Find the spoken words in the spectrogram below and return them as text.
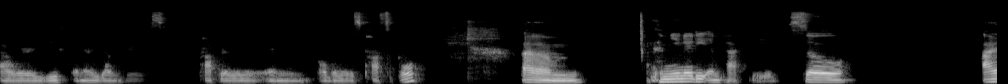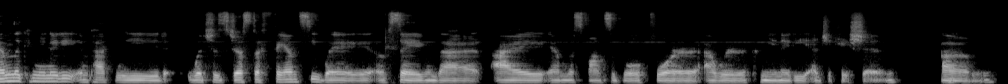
our youth and our youngers properly in all the ways possible. Um, community impact lead. So I am the community impact lead, which is just a fancy way of saying that I am responsible for our community education. Um,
